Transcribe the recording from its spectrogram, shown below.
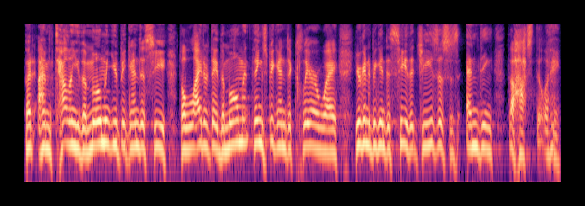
But I'm telling you, the moment you begin to see the light of day, the moment things begin to clear away, you're going to begin to see that Jesus is ending the hostility.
